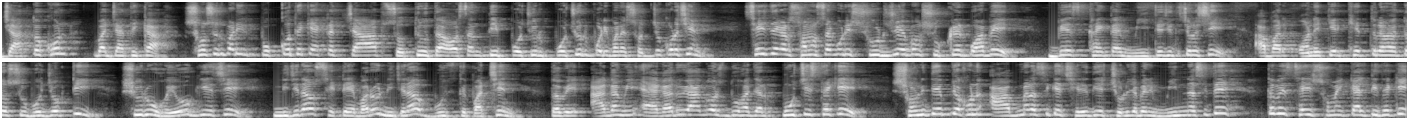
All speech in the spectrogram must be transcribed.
জাতকন বা জাতিকা, শ্বশুরবাড়ির পক্ষ থেকে একটা চাপ, শত্রুতা, অশান্তি প্রচুর প্রচুর পরিমাণে সহ্য করেছেন। সেই জায়গার সমস্যাগুলি সূর্য এবং শুক্রের প্রভাবে বেশ খানিকটা মিটে যেতে চলেছে। আবার অনেকের ক্ষেত্রে হয়তো শুভ যোগটি শুরু হয়েও গিয়েছে। নিজেরাও সেটা এবারও নিজেরাও বুঝতে পারছেন। তবে আগামী এগারোই আগস্ট দু হাজার পঁচিশ থেকে শনিদেব যখন আপনার রাশিকে ছেড়ে দিয়ে চলে যাবেন মীন রাশিতে, তবে সেই সময়কালটি থেকে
